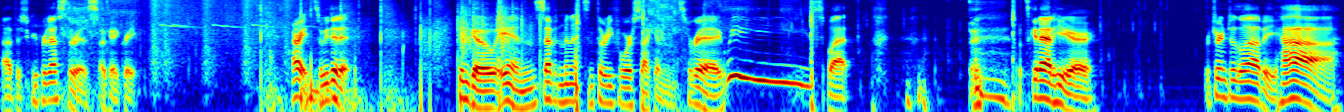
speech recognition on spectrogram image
Uh, there's creeper dust? There is. Okay, great. Alright, so we did it. Bingo in 7 minutes and 34 seconds. Hooray. Whee! Splat. Let's get out of here. Return to the lobby. Ha!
